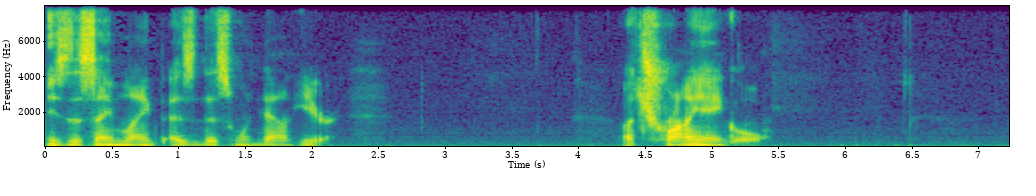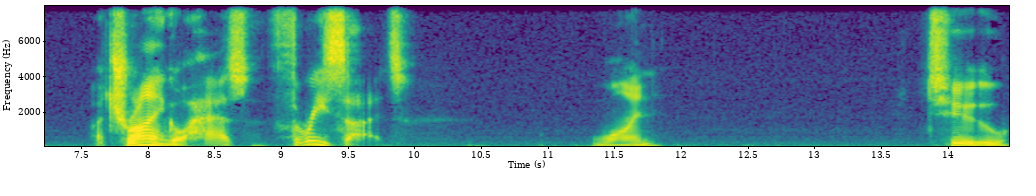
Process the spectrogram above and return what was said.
is the same length as this one down here. A triangle. A triangle has three sides. One, two,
